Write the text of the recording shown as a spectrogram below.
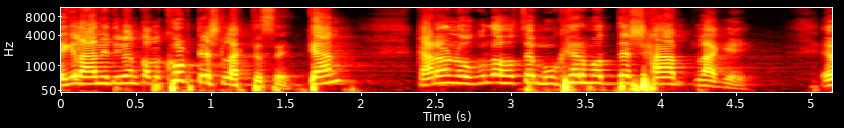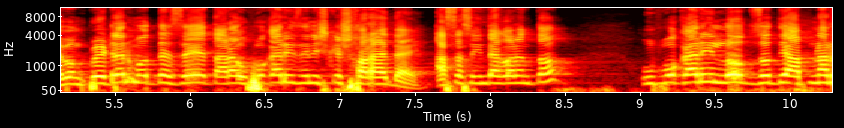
এগুলো আনি দিবেন কবে খুব টেস্ট লাগতেছে। কেন? কারণ ওগুলো হচ্ছে মুখের মধ্যে স্বাদ লাগে। এবং পেটের মধ্যে যে তারা উপকারী জিনিসকে সরায় দেয়। আচ্ছা চিন্তা করেন তো? উপকারী লোক যদি আপনার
